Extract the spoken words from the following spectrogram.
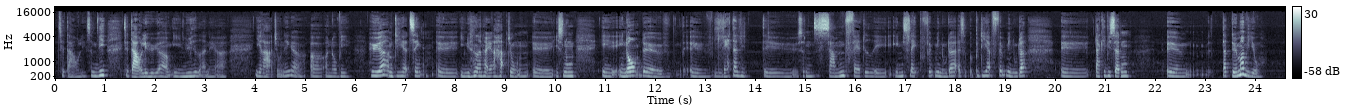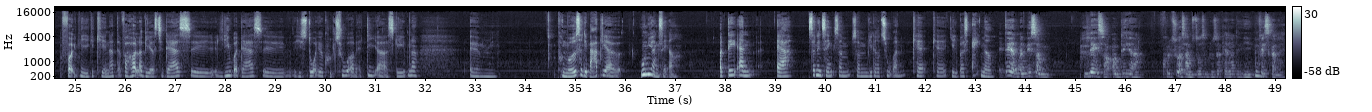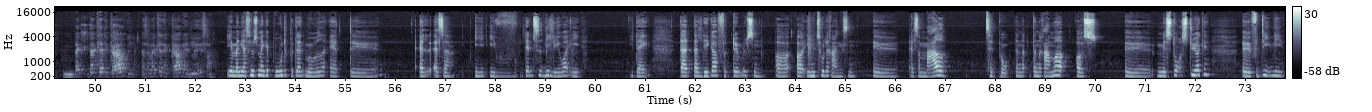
til daglig, som vi til daglig hører om i nyhederne og i radioen. Ikke? Og, og, og når vi hører om de her ting øh, i nyhederne og i radioen, øh, i sådan nogle øh, enormt øh, øh latterligt øh, sådan sammenfattet øh, indslag på 5 minutter. Altså på, de her 5 minutter, øh, der kan vi sådan, øh, Øhm, der dømmer vi jo folk, vi ikke kender. Der forholder vi os til deres øh, liv og deres øh, historie og kultur og værdier og skæbner. Øh, på en måde, så det bare bliver unuanceret. Og det er, er sådan en ting, som, som litteraturen kan, kan hjælpe os af med. Det, at man ligesom læser om det her kultursammenstød, som du så kalder det i mm. Fiskerne, hvad, hvad kan det gøre? Altså, hvad kan det gøre ved en læser? Jamen, jeg synes, man kan bruge det på den måde, at øh, al, altså i, i den tid, vi lever i i dag, der, der ligger fordømmelsen og, og intolerancen øh, altså meget tæt på. Den, den rammer os øh, med stor styrke, øh, fordi vi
